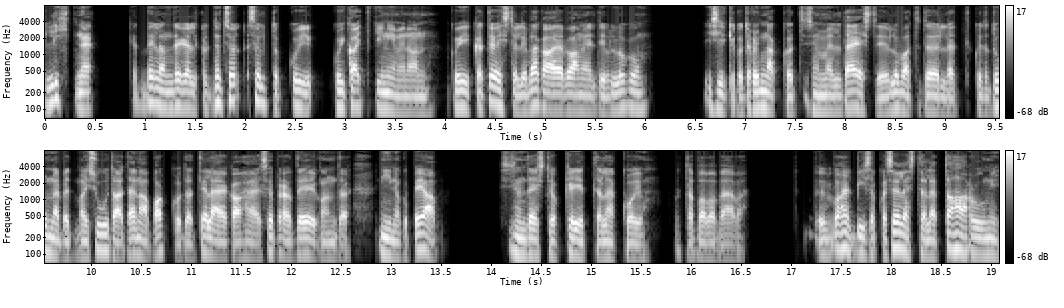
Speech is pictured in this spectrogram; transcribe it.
lihtne, et meil on tegelikult, nüüd sõltub, kui, kui katki inimene on, kui ikka tõesti oli väga ebameeldiv lugu, isiklikud rünnakud, siis on meil täiesti lubatud öelda, et kui ta tunneb, et ma ei suuda täna pakkuda Tele2 sõbra teekonda nii nagu peab, siis on täiesti okei okay,, et ta läheb koju. võtab vaba päeva. vahel piisab ka sellest, ta läheb taharuumi,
